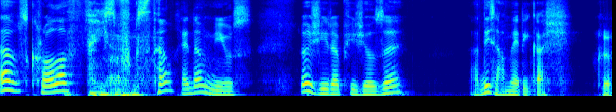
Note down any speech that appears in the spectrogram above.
და სკროლავ Facebook-ს და ხედავ news. რომ ჟირაფი ჟოზე დადის ამერიკაში. ხო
